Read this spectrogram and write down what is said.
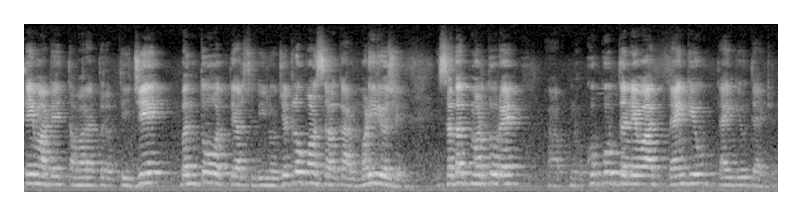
તે માટે તમારા તરફથી જે બનતો અત્યાર સુધીનો જેટલો પણ સહકાર મળી રહ્યો છે સતત મળતો રહે. આપનો ખૂબ ખૂબ ધન્યવાદ. Thank you thank you thank you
